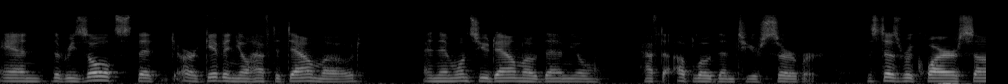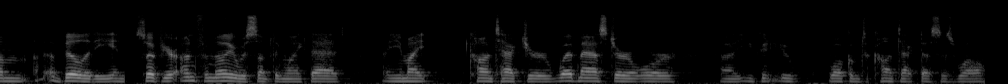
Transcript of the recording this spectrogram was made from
and the results that are given you'll have to download and then once you download them you'll have to upload them to your server. This does require some ability and so if you're unfamiliar with something like that uh, you might contact your webmaster or uh, you could you're welcome to contact us as well.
